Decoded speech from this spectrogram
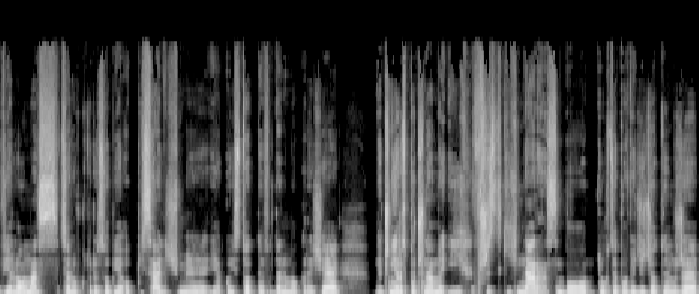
wieloma z celów, które sobie opisaliśmy jako istotne w danym okresie, czy nie rozpoczynamy ich wszystkich naraz, bo tu chcę powiedzieć o tym, że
